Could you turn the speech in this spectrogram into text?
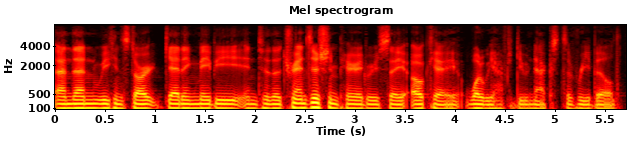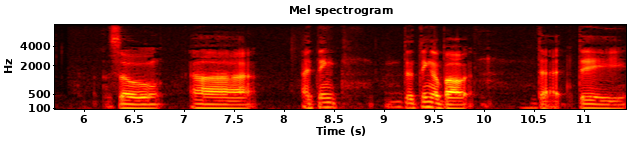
and then we can start getting maybe into the transition period where you say, okay, what do we have to do next to rebuild? So, uh, I think the thing about that they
